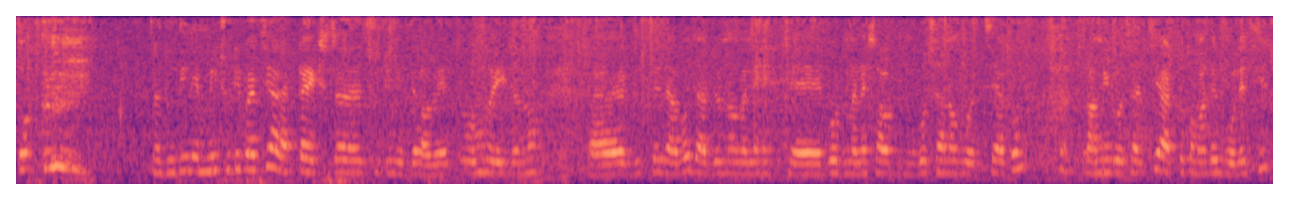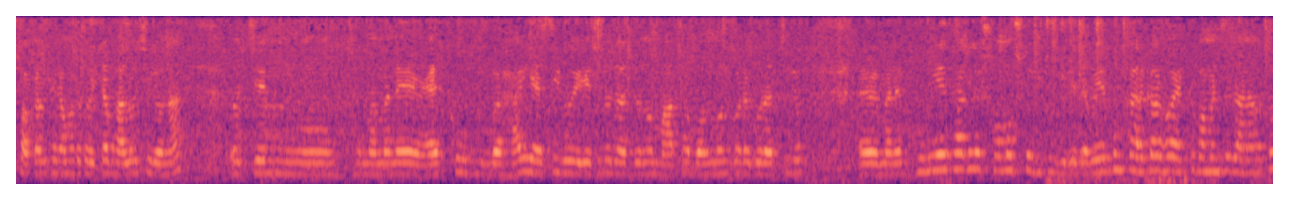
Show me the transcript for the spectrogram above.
তো দুদিন এমনি ছুটি পাচ্ছি আর একটা এক্সট্রা ছুটি নিতে হবে। তো এই জন্য ঘুরতে যাব যার জন্য মানে আহ, গো- মানে সব গোছানো হচ্ছে এখন। তো আমি গোছাচ্ছি আর তো তোমাদের বলেছি সকাল থেকে আমার শরীরটা ভালো ছিল না। হচ্ছে মানে খুব হাই অ্যাসিড হয়ে গেছিল, যার জন্য মাথা বনবন করে ঘোরাচ্ছিল। মানে ঘুমিয়ে থাকলে সমস্ত কিছু ঘিরে যাবে। এরকম কার কার হয় একটু কমেন্টসে জানাও তো।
